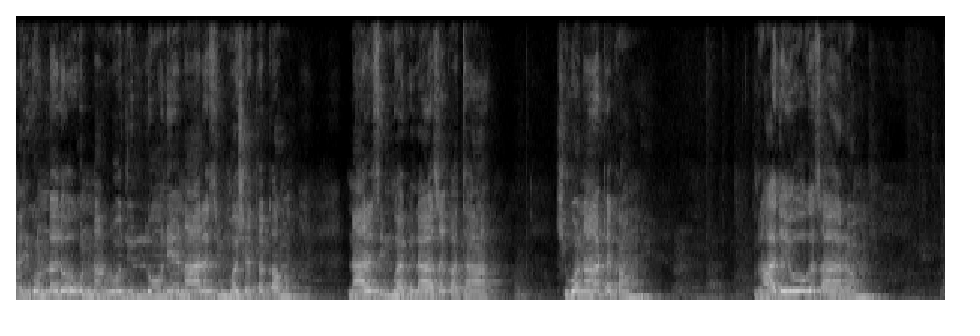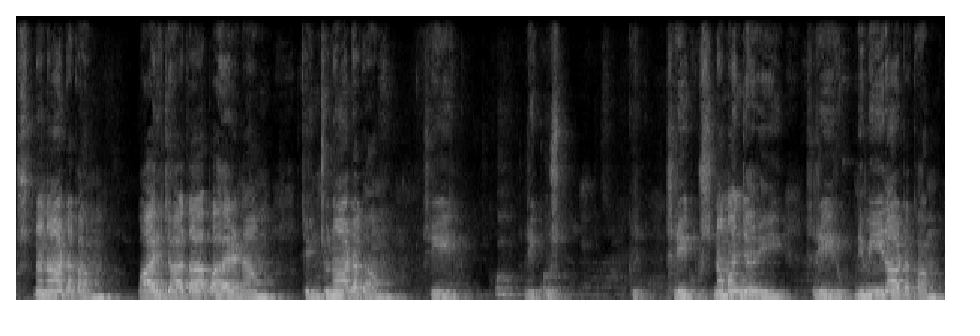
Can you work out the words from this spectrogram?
తరిగొండలో ఉన్న రోజుల్లోనే నారసింహ శతకం నారసింహ విలాస కథ శివనాటకం రాజయోగసారం కృష్ణనాటకం పారిజాతాపహరణం చెంచునాటకం శ్రీ శ్రీకృష్ణ శ్రీకృష్ణమంజరి శ్రీ రుక్మిణీ నాటకం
